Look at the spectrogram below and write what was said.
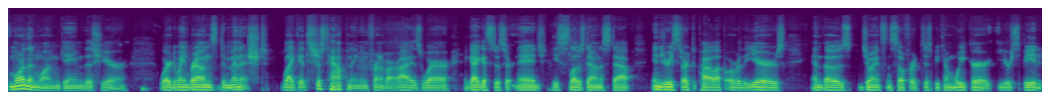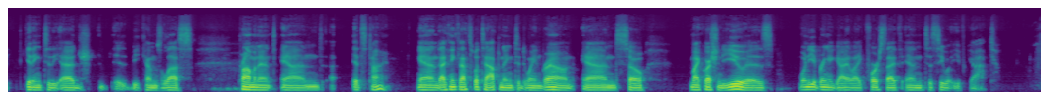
more than one game this year, where Duane Brown's diminished. Like it's just happening in front of our eyes where a guy gets to a certain age, he slows down a step, injuries start to pile up over the years, and those joints and so forth just become weaker. Your speed getting to the edge becomes less prominent and uh, it's time. And I think that's what's happening to Duane Brown. And so my question to you is when do you bring a guy like Forsythe in to see what you've got?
